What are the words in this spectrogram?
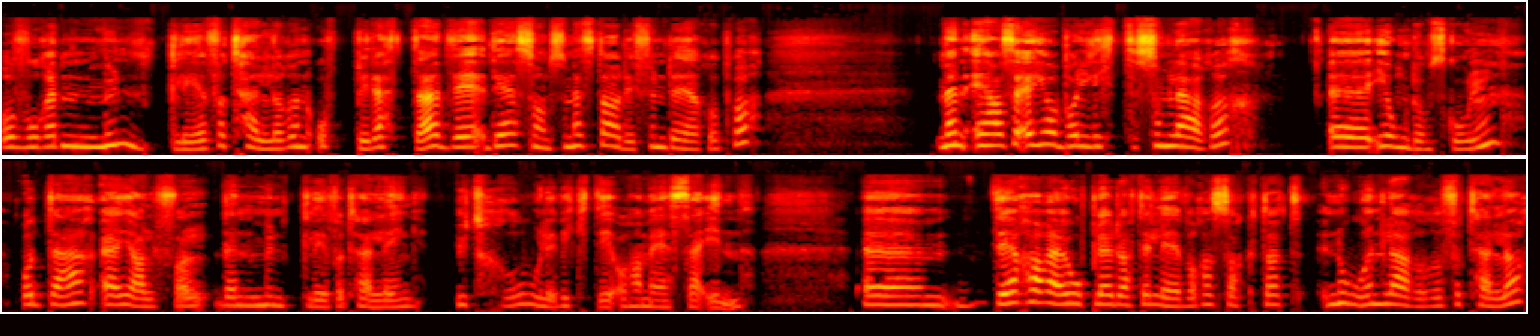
Og hvor er den muntlige fortelleren oppi dette? Det, det, er sånn som jeg stadig funderer på. Men jeg, altså, jeg jobber litt som lærer eh, i ungdomsskolen, og der er iallfall den muntlige fortelling utrolig viktig å ha med seg inn. Eh, der har jeg opplevd at elever har sagt at noen lærere forteller,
